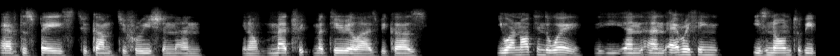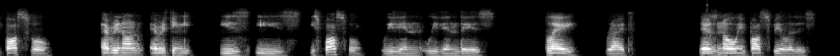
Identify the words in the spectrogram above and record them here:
have the space to come to fruition and you know matri- materialize because you are not in the way and and everything is known to be possible every known everything is is is possible within within this play right there's no impossibilities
